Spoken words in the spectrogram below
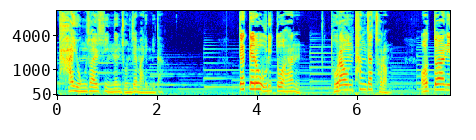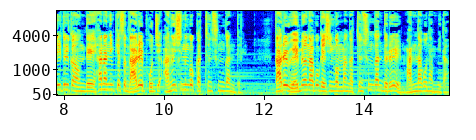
다 용서할 수 있는 존재 말입니다. 때때로 우리 또한 돌아온 탕자처럼 어떠한 일들 가운데 하나님께서 나를 보지 않으시는 것 같은 순간들, 나를 외면하고 계신 것만 같은 순간들을 만나곤 합니다.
